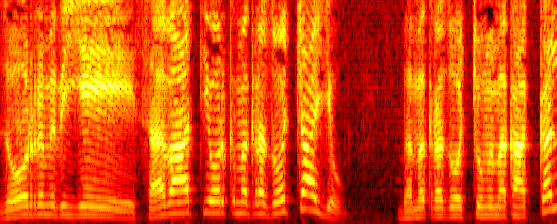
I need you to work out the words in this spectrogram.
ዘወርም ብዬ ሰባት የወርቅ መቅረዞች አየው በመቅረዞቹም መካከል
